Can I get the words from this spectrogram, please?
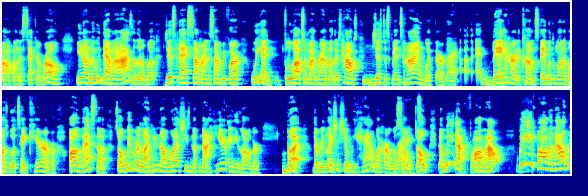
uh, on the second row. You know what I mean? We dabbing our eyes a little bit. Just that summer and the summer before, we had flew out to my grandmother's house mm-hmm. just to spend time with her, right? Uh, begging her to come stay with one of us. We'll take care of her. All of that stuff. So we were like, you know what? She's not, not here any longer. But the relationship we had with her was right. so dope that we ain't gotta fall out we ain't falling out. We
